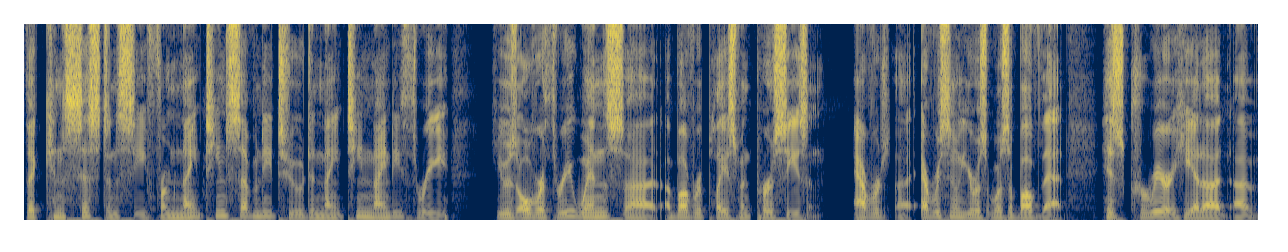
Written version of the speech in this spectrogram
the consistency from 1972 to 1993. He was over three wins uh, above replacement per season. Average uh, every single year was, was above that. His career, he had a, a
